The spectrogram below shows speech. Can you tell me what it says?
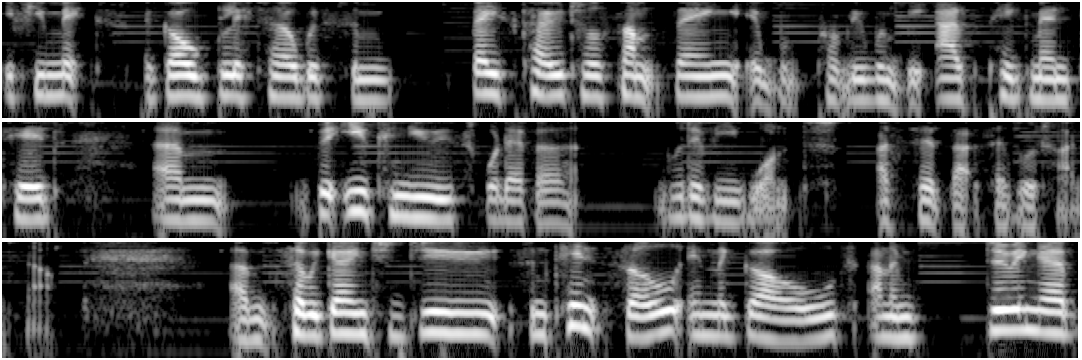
if you mix a gold glitter with some base coat or something. It would, probably wouldn't be as pigmented, um, but you can use whatever whatever you want. I've said that several times now. Um, so we're going to do some tinsel in the gold, and I'm doing a.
